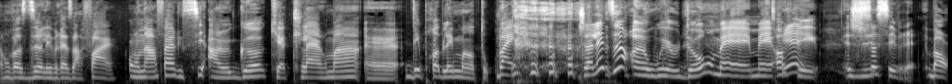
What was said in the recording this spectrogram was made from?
on va se dire les vraies affaires. On a affaire ici à un gars qui a clairement euh, des problèmes mentaux. Ben, j'allais dire un weirdo, mais, mais. OK. Ça, c'est vrai. Bon.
